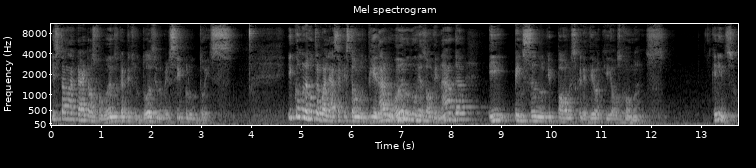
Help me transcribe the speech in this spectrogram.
Está na carta aos Romanos, capítulo 12, no versículo 2. E como nós vamos trabalhar essa questão virar um ano não resolve nada e pensando no que Paulo escreveu aqui aos Romanos? Queridos,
